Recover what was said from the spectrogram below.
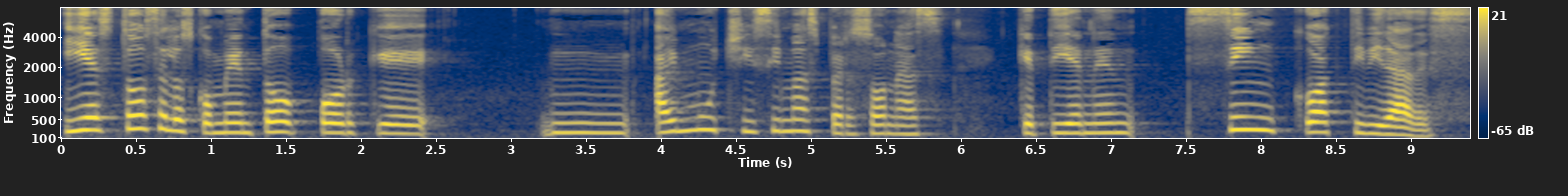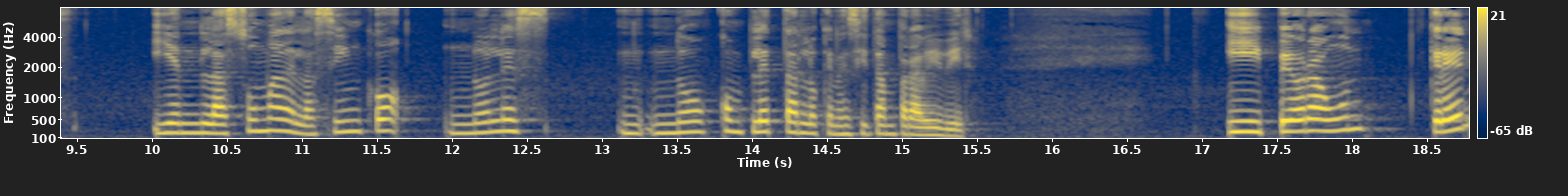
Y esto se los comento porque mm, hay muchísimas personas que tienen cinco actividades y en la suma de las cinco no les no completan lo que necesitan para vivir. Y peor aún, creen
